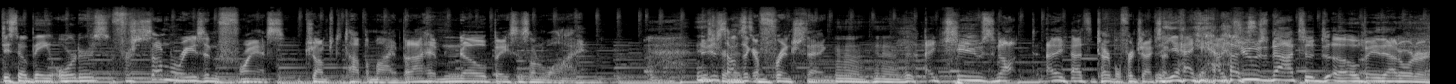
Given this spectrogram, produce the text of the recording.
disobey orders? For some reason, France jumped to top of mind, but I have no basis on why. It just sounds like a French thing. I choose not. I, that's a terrible French accent. Yeah, yeah. I choose not to uh, obey that order.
